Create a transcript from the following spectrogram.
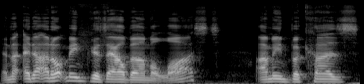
And I, and I don't mean because Alabama lost. I mean because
